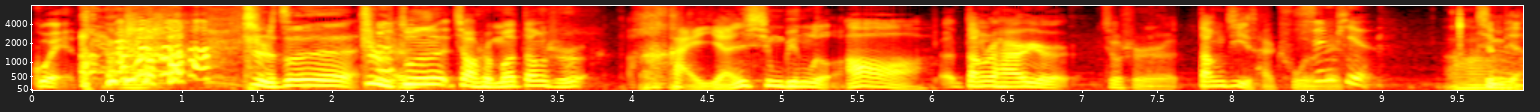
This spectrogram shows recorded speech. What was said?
贵的至尊至尊叫什么？当时海盐星冰乐，哦。呃当时还是就是当季才出的新品，啊，新品，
